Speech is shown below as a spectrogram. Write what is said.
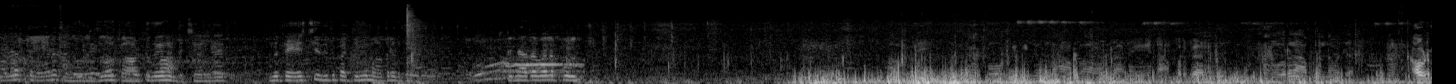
നല്ല തേനൊക്കെ ഒറിജിനൽ കാട്ടുതേനുണ്ട് ചെറുത് ഒന്ന് ടേസ്റ്റ് ചെയ്തിട്ട് പറ്റിയെങ്കിൽ മാത്രം എടുത്തു പിന്നെ അതേപോലെ പുൽ നൂറ് അവിടെ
